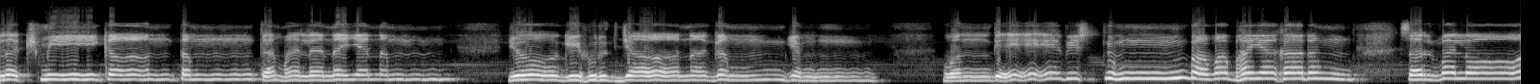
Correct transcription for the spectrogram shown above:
లక్ష్మీకాంతం కమలనయనం योगिहृद्यानगम्यं वन्दे विष्णुं भवभयहरं सर्वलोकैकनादम्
